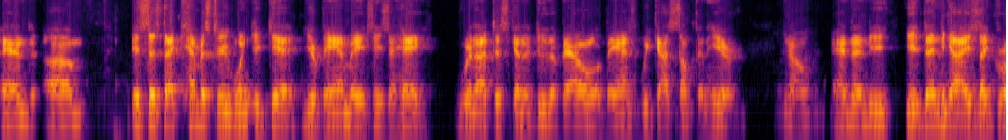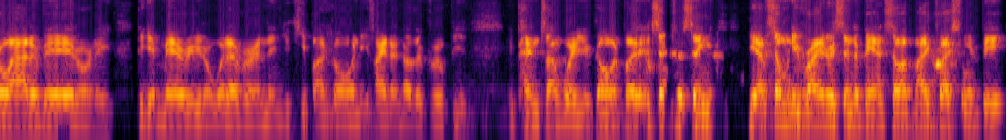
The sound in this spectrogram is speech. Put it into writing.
And, um, it's just that chemistry when you get your bandmates and you say, "Hey, we're not just going to do the battle of bands. We got something here," you know. And then you, you, then the guys like grow out of it, or they they get married or whatever, and then you keep on going. You find another group. You, depends on where you're going, but it's interesting. You have so many writers in the band. So my question would be.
